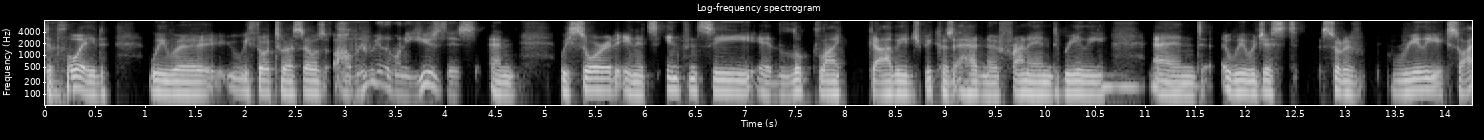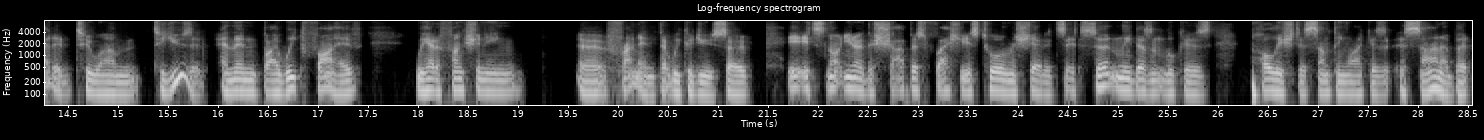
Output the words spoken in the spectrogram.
deployed, we were we thought to ourselves, "Oh, we really want to use this," and we saw it in its infancy. It looked like garbage because it had no front end really, mm-hmm. and we were just sort of really excited to um to use it. And then by week five, we had a functioning uh, front end that we could use. So it's not, you know, the sharpest, flashiest tool in the shed. It's it certainly doesn't look as polished as something like as Asana, but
